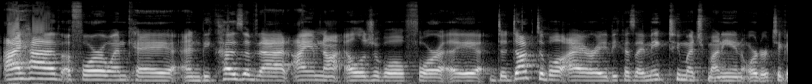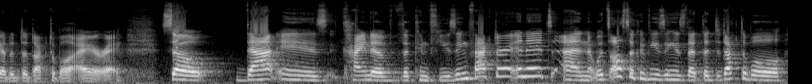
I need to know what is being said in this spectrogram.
I have a 401k, and because of that, I am not eligible for a deductible IRA because I make too much money in order to get a deductible IRA. So that is kind of the confusing factor in it. And what's also confusing is that the deductible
